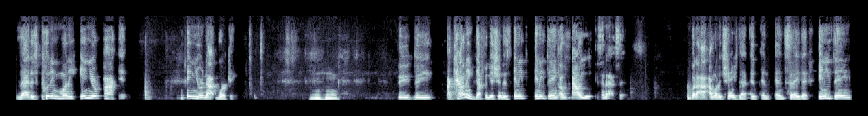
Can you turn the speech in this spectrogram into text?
that is putting money in your pocket when you're not working. hmm The the accounting definition is any anything of value is an asset. But I, I want to change that and, and and say that anything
